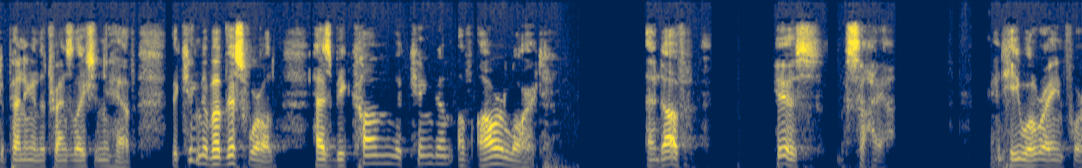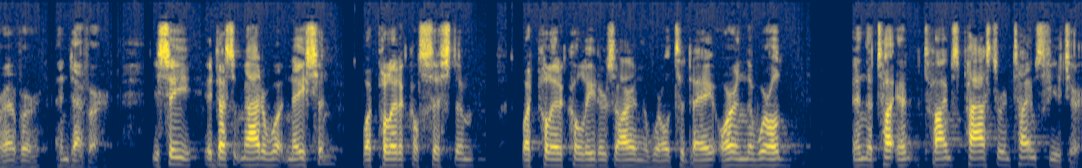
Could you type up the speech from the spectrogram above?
depending on the translation you have, the kingdom of this world has become the kingdom of our Lord and of his Messiah, and he will reign forever and ever. You see, it doesn't matter what nation, what political system, what political leaders are in the world today or in the world in the t- in times past or in times future.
